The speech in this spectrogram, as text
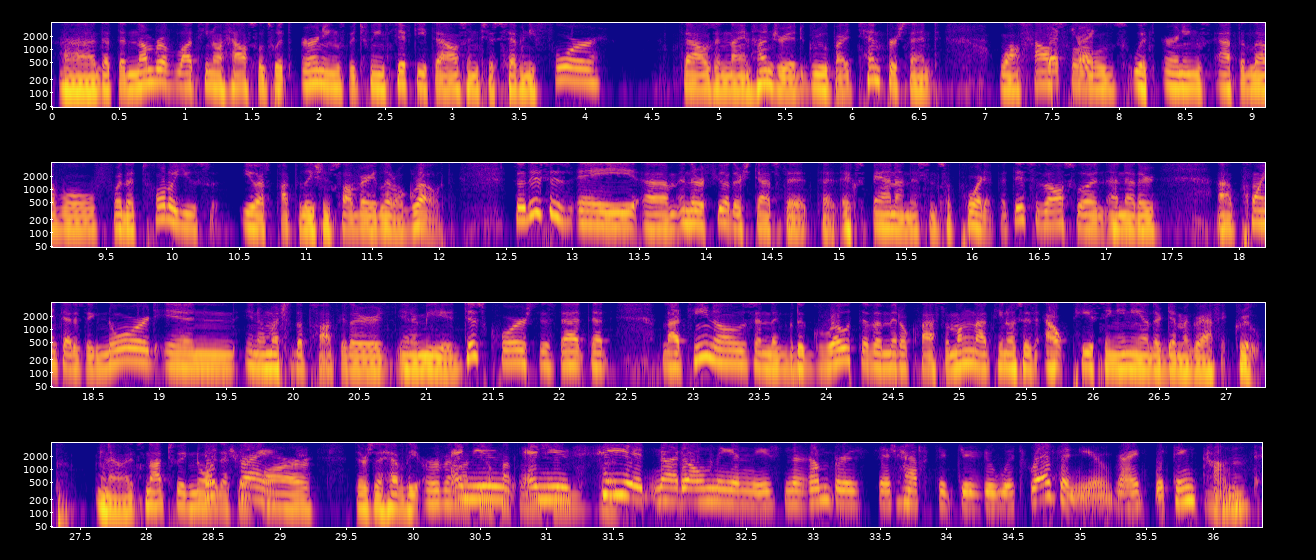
Uh, that the number of Latino households with earnings between fifty thousand to seventy four 1,900 grew by 10%, while households with earnings at the level for the total US, U.S. population saw very little growth. So this is a, um, and there are a few other stats that, that expand on this and support it, but this is also an, another uh, point that is ignored in, you know, much of the popular you know, media discourse is that, that Latinos and the, the growth of a middle class among Latinos is outpacing any other demographic group. You know, it's not to ignore That's that there right. are, there's a heavily urban and Latino you population. and you see it not only in these numbers that have to do with revenue, right, with income, Mm-hmm.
